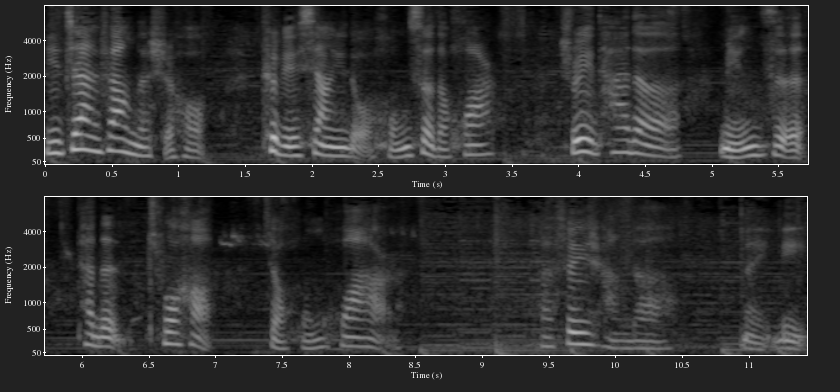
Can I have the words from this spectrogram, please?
一绽放的时候特别像一朵红色的花，所以它的名字，它的绰号叫红花儿，它非常的美丽。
